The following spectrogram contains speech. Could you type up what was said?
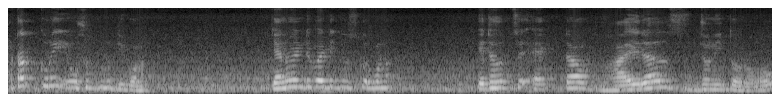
হঠাৎ করে এই ওষুধগুলো দিব না। কেন অ্যান্টিবায়োটিক ইউজ করব না? এটা হচ্ছে একটা ভাইরাস জনিত রোগ,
